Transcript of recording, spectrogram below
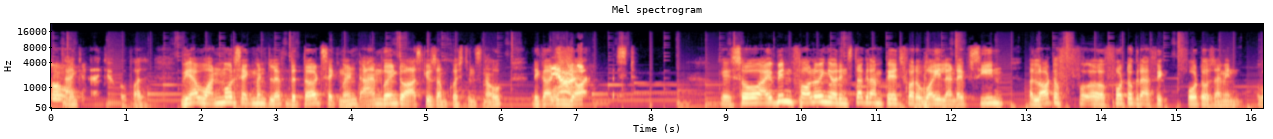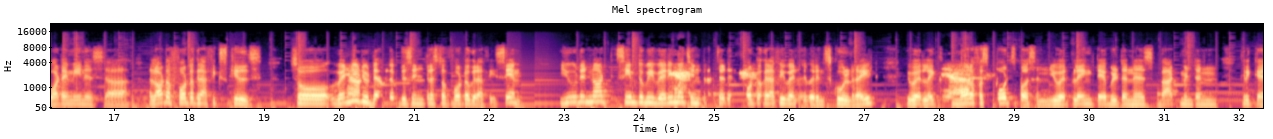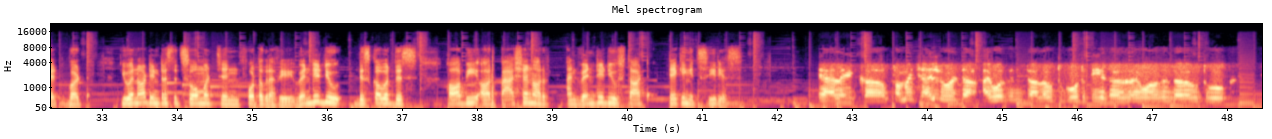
So thank you thank you gopal. We have one more segment left the third segment. I am going to ask you some questions now regarding Yeah. your interest. Okay so i've been following your instagram page for a while and i've seen a lot of uh, photographic photos. I mean what i mean is uh, a lot of photographic skills. So when Yeah. did you develop this interest of photography? Same you did not seem to be very much interested in photography when you were in school right you were like Yeah. more of a sports person you were playing table tennis badminton cricket but you were not interested so much in photography when did you discover this hobby or passion or and when did you start taking it serious Yeah, like uh, from my childhood, uh, I wasn't allowed to go to theaters. I wasn't allowed to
